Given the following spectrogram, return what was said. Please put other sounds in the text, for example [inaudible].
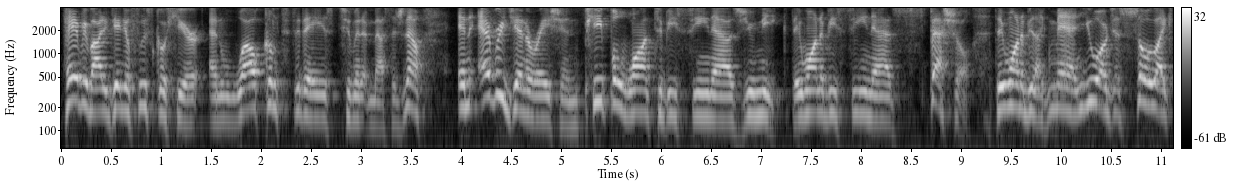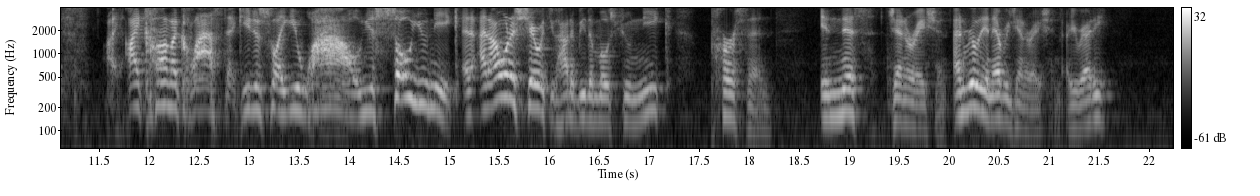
Hey everybody, Daniel Fusco here, and welcome to today's two minute message. Now, in every generation, people want to be seen as unique. They want to be seen as special. They want to be like, man, you are just so like iconoclastic. You just like, you, wow, you're so unique. And, and I want to share with you how to be the most unique person in this generation, and really in every generation. Are you ready?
